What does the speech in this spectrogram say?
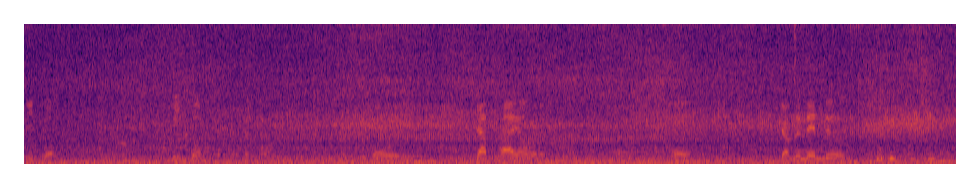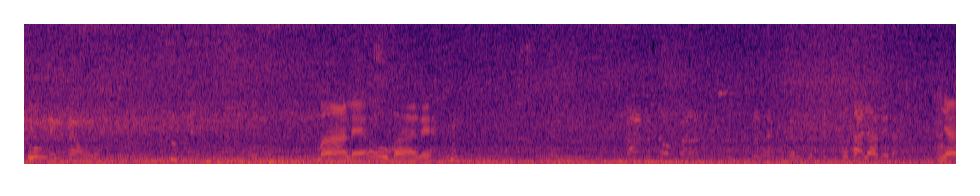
ปิดบ่ปิดบ่เออจับท้ายเขาเลยจับเน้นๆเด้อลูกหนึ่งเท่า มาแล้วมาแล้วถ่ายแล้วเนี่ยนะเนี่ย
